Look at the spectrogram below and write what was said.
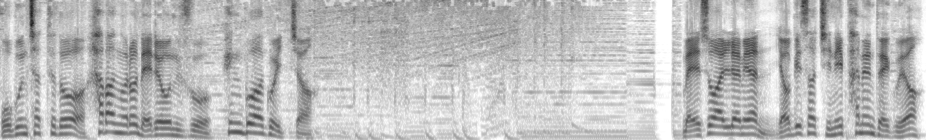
오분 차트도 하방으로 내려온 후 횡보하고 있죠. 매수하려면 여기서 진입하면 되고요.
